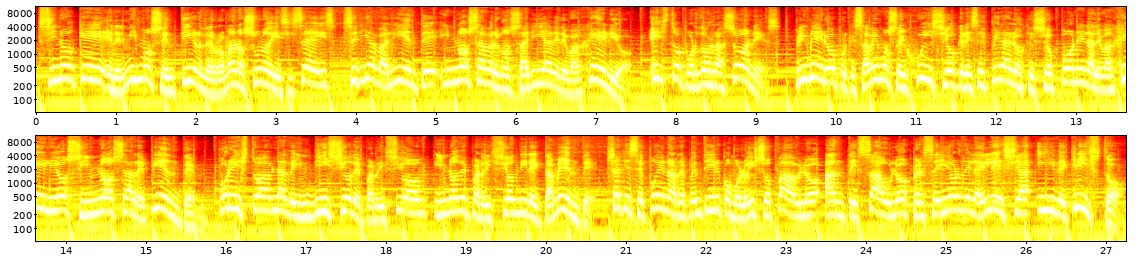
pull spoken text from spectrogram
sino que en el mismo sentir de Romanos 1.16 sería valiente y no se avergonzaría del Evangelio. Esto por dos razones. Primero, porque sabemos el juicio que les espera a los que se oponen al Evangelio si no se arrepienten. Por esto habla de indicio de perdición y no de perdición directamente, ya que se pueden arrepentir como lo hizo Pablo ante Saulo, perseguidor de la iglesia y de Cristo.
